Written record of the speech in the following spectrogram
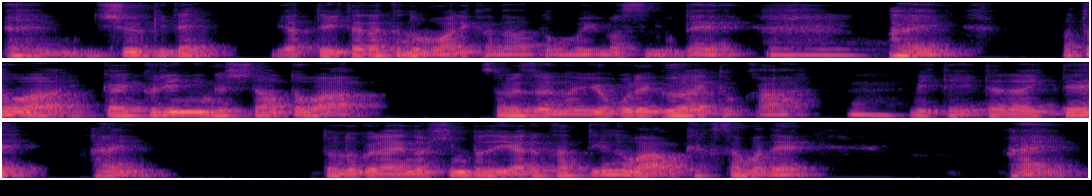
えー周期でやっていただくのもありかなと思いますので、うんはい。あとは、一回クリーニングした後は、それぞれの汚れ具合とかうん。見ていただいて、はい。どのぐらいの頻度でやるかっていうのはお客様で、はい。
